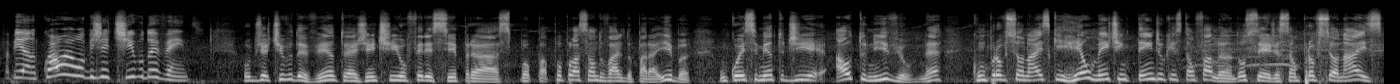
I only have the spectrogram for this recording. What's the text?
Fabiano, qual é o objetivo do evento? O objetivo do evento é a gente oferecer para a população do Vale do Paraíba um conhecimento de alto nível, né, com profissionais que realmente entendem o que estão falando, ou seja, são profissionais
